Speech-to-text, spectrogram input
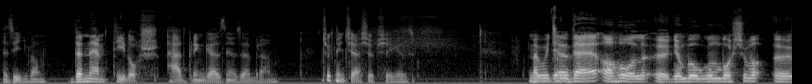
Ez így van. De nem tilos átbringázni a zebrán. Csak nincs elsőbséged. Meg ugye... De ahol ö, nyomógombos ö,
